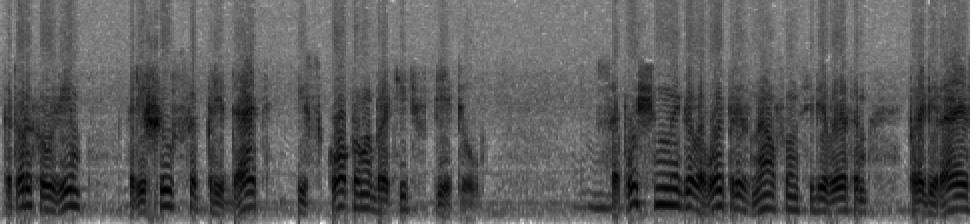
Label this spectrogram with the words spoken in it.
которых Рувим решился предать и скопом обратить в пепел. С опущенной головой признался он себе в этом, пробираясь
